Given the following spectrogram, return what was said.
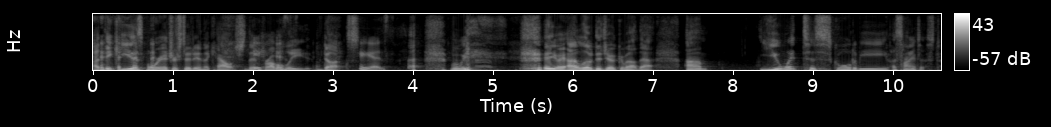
I think he is more interested in the couch than He probably ducks. He is. we, anyway, I love to joke about that. Um, you went to school to be a scientist.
